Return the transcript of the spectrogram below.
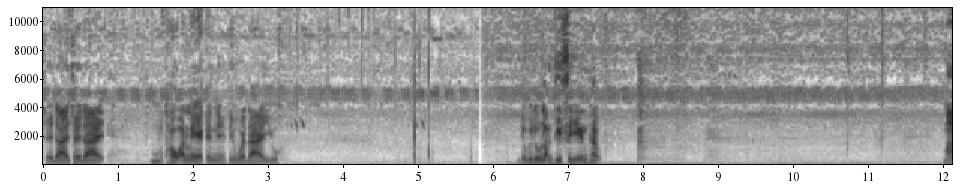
ใช้ได้ใช้ได้เท่าอันแรกกันเนี่ยถือว่าได้อยู่ เดี๋ยวไปดูหลังที่สี่กันครับ มา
